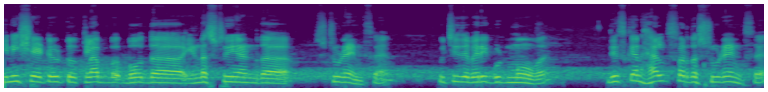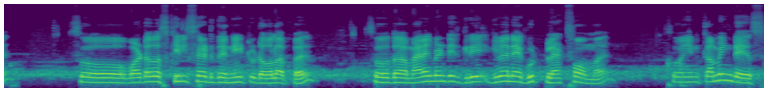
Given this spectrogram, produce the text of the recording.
initiative to club both the industry and the students which is a very good move. This can help for the students. So what are the skill set they need to develop uh, so the management is given a good platform uh, so in coming days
